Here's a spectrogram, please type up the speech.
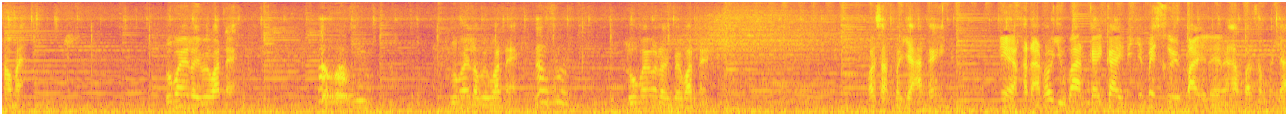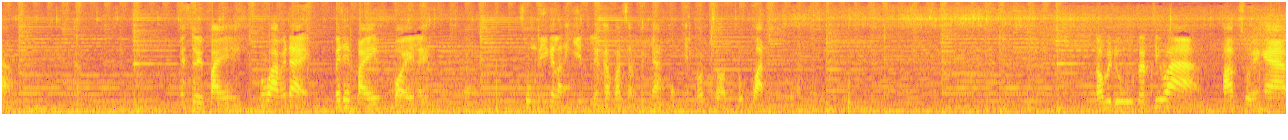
ชอบไหมรู้ไหมเราไปวัดไหนรู้ไหมเราไปวัดไหนรู้ไหมว่าเราไปวัดไหน วัดสัตปยางไงเนี่ยขนาดว่าอยู่บ้านใกล้ๆนี่ยังไม่เคยไปเลยนะครับวัดสัตปยางไม่เคยไปเพราะว่าไม่ได้ ไม่ได้ไปบ่อยเลยช่วงนี้กำลังฮิตเลยครับวัดสัตปยางผมเห็นรถจอดทุกวัน เราไปดูกันที่ว่าความสวยงาม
